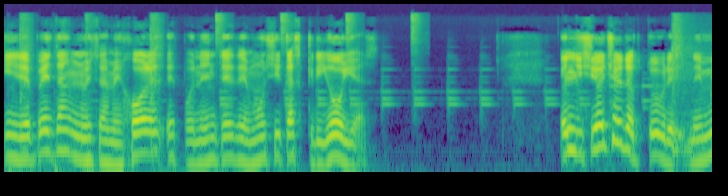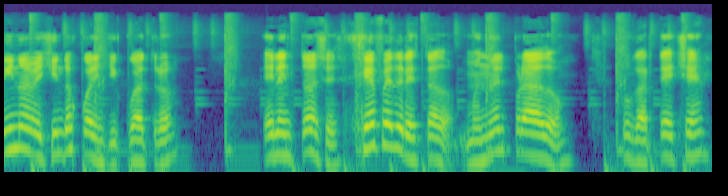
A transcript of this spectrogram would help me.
que interpretan nuestras mejores exponentes de músicas criollas. El 18 de octubre de 1944, el entonces jefe del Estado, Manuel Prado Ugarteche,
